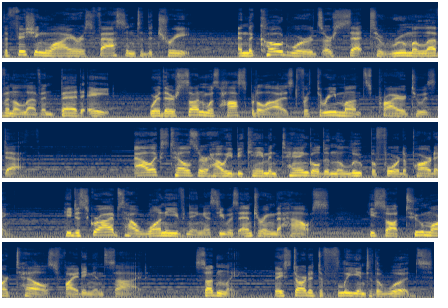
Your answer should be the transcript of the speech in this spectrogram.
The fishing wire is fastened to the tree, and the code words are set to room 1111, bed 8, where their son was hospitalized for three months prior to his death. Alex tells her how he became entangled in the loop before departing he describes how one evening, as he was entering the house, he saw two Martels fighting inside. Suddenly, they started to flee into the woods,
